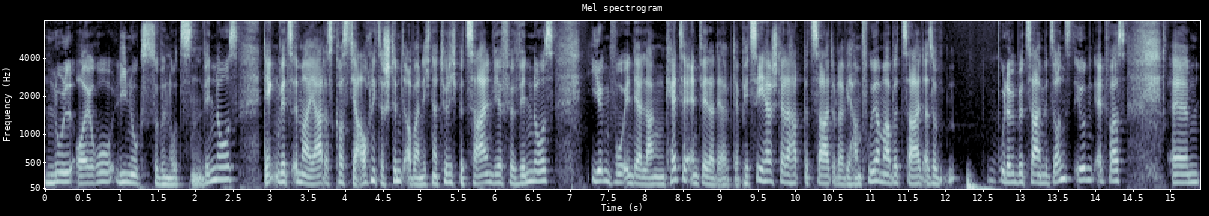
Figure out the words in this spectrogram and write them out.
0 Euro, Linux zu benutzen. Windows, denken wir jetzt immer, ja, das kostet ja auch nichts, das stimmt aber nicht. Natürlich bezahlen wir für Windows irgendwo in der langen Kette. Entweder der, der PC-Hersteller hat bezahlt oder wir haben früher mal bezahlt. Also oder wir bezahlen mit sonst irgendetwas, ähm,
